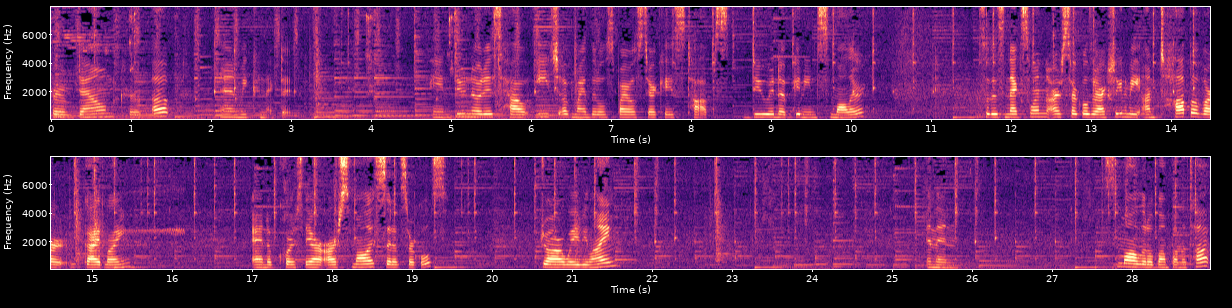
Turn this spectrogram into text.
Curve down, curve up, and we connect it. And do notice how each of my little spiral staircase tops do end up getting smaller. So this next one, our circles are actually going to be on top of our guideline. And of course they are our smallest set of circles. Draw our wavy line. and then small little bump on the top.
